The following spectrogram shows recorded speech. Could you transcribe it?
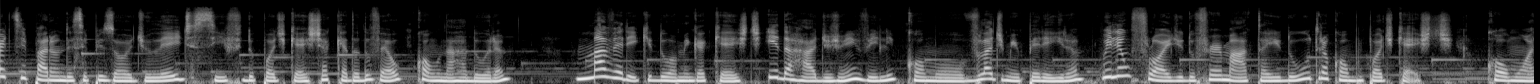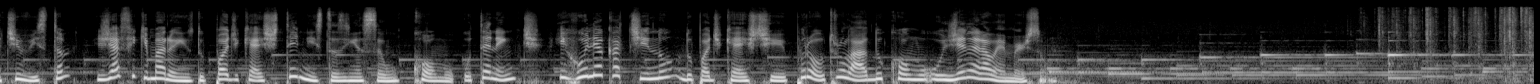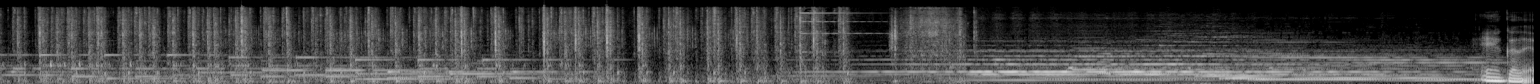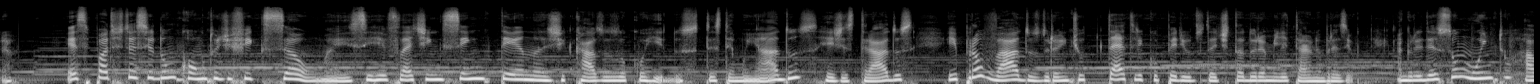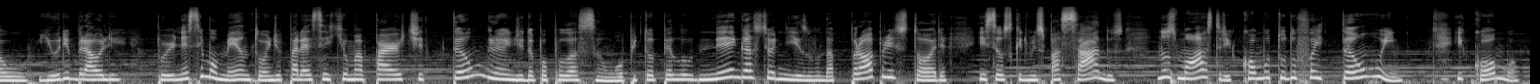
Participaram desse episódio Lady Sif, do podcast A Queda do Véu, como narradora, Maverick, do Omega Cast e da Rádio Joinville, como Vladimir Pereira, William Floyd, do Fermata e do Ultra Combo Podcast, como ativista, Jeff Guimarães, do podcast Tenistas em Ação, como o Tenente, e Julia Catino, do podcast Por Outro Lado, como o General Emerson. Galera. Esse pode ter sido um conto de ficção, mas se reflete em centenas de casos ocorridos, testemunhados, registrados e provados durante o tétrico período da ditadura militar no Brasil. Agradeço muito ao Yuri Brauli por, nesse momento onde parece que uma parte tão grande da população optou pelo negacionismo da própria história e seus crimes passados, nos mostre como tudo foi tão ruim e como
